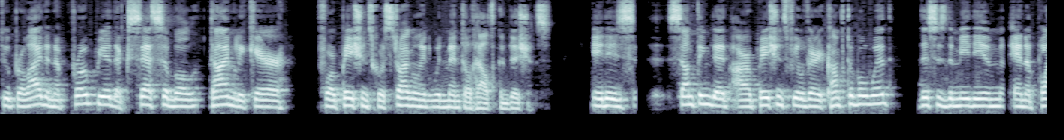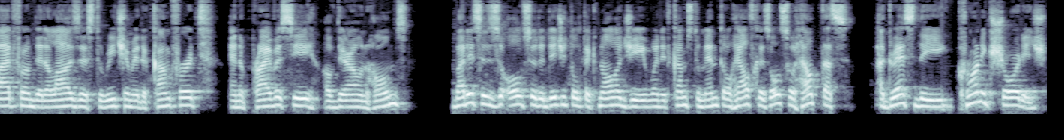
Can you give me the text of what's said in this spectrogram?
to provide an appropriate, accessible, timely care for patients who are struggling with mental health conditions. It is something that our patients feel very comfortable with. This is the medium and a platform that allows us to reach them in the comfort and the privacy of their own homes. But this is also the digital technology when it comes to mental health has also helped us address the chronic shortage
